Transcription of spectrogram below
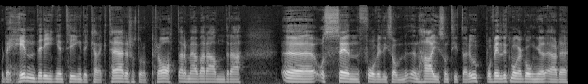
Och det händer ingenting. Det är karaktärer som står och pratar med varandra. Eh, och sen får vi liksom en haj som tittar upp och väldigt många gånger är det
